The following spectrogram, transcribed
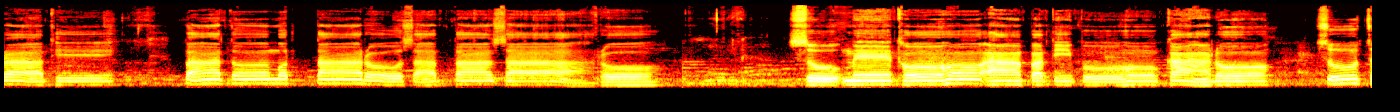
ราที ปาโตมุตตาโรสัตตาสาโร สุเมโทอาปติปุกาโดสุจ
